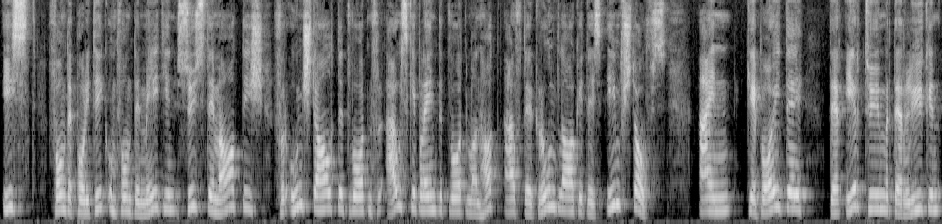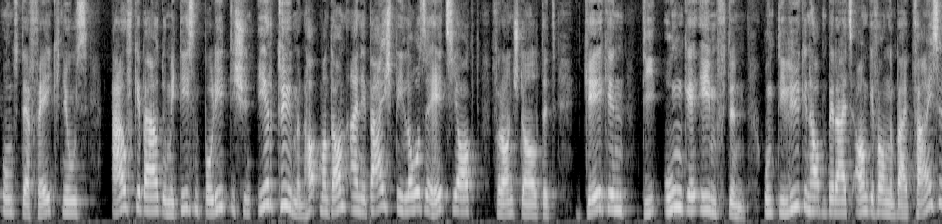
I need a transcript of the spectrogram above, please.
ist von der Politik und von den Medien systematisch verunstaltet worden, ausgeblendet worden. Man hat auf der Grundlage des Impfstoffs ein Gebäude der Irrtümer, der Lügen und der Fake News aufgebaut und mit diesen politischen Irrtümern hat man dann eine beispiellose Hetzjagd veranstaltet gegen die ungeimpften. Und die Lügen haben bereits angefangen bei Pfizer.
